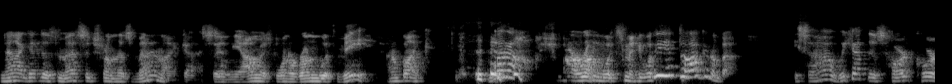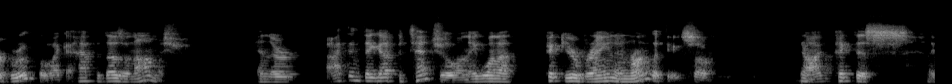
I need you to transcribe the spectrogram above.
And then I get this message from this Mennonite guy saying the Amish want to run with me. I'm like, what Amish want to run with me? What are you talking about? He said, oh, we got this hardcore group of like a half a dozen Amish, and they're, I think they got potential, and they want to pick your brain and run with you. So, you know, I pick this, I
